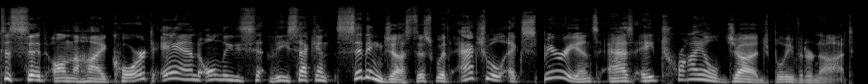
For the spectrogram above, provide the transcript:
to sit on the High Court and only the second sitting justice with actual experience as a trial judge, believe it or not.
